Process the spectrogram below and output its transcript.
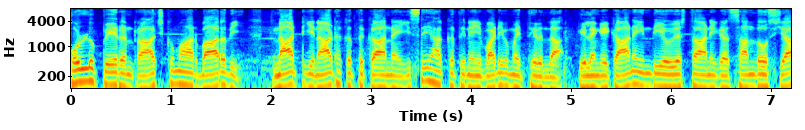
கொள்ளு பேரன் ராஜ்குமார் பாரதி நாட்டிய நாடகத்துக்கான இசையாக்கத்தினை வடிவமைத்திருந்தார். இலங்கைக்கான இந்திய உயர்ஸ்தானிகர் சந்தோஷ்யா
